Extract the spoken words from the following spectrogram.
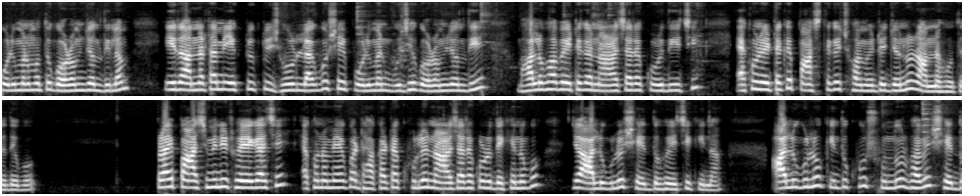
পরিমাণ মতো গরম জল দিলাম। এই রান্নাটা আমি একটু একটু ঝোল লাগবো, সেই পরিমাণ বুঝে গরম জল দিয়ে ভালোভাবে এটাকে নাড়াচাড়া করে দিয়েছি। এখন এটাকে পাঁচ থেকে ছ মিনিটের জন্য রান্না হতে দেবো। প্রায় পাঁচ মিনিট হয়ে গেছে, এখন আমি একবার ঢাকাটা খুলে নাড়াচাড়া করে দেখে নেব যে আলুগুলো সেদ্ধ হয়েছে কি না আলুগুলো কিন্তু খুব সুন্দরভাবে সেদ্ধ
